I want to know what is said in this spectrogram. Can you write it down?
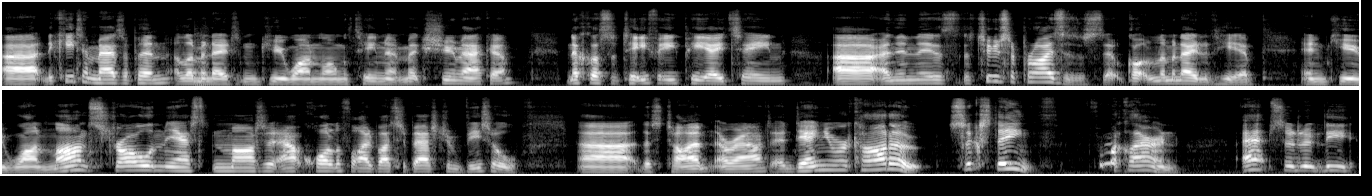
Uh, Nikita Mazepin eliminated in Q1 along with teammate Mick Schumacher. Nicholas Latifi, P18, uh, and then there's the two surprises that got eliminated here in Q1. Lance Stroll and the Aston Martin out qualified by Sebastian Vettel uh, this time around, and Daniel Ricciardo, 16th for McLaren. Absolutely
